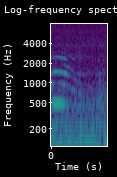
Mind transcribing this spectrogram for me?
Woohoo!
